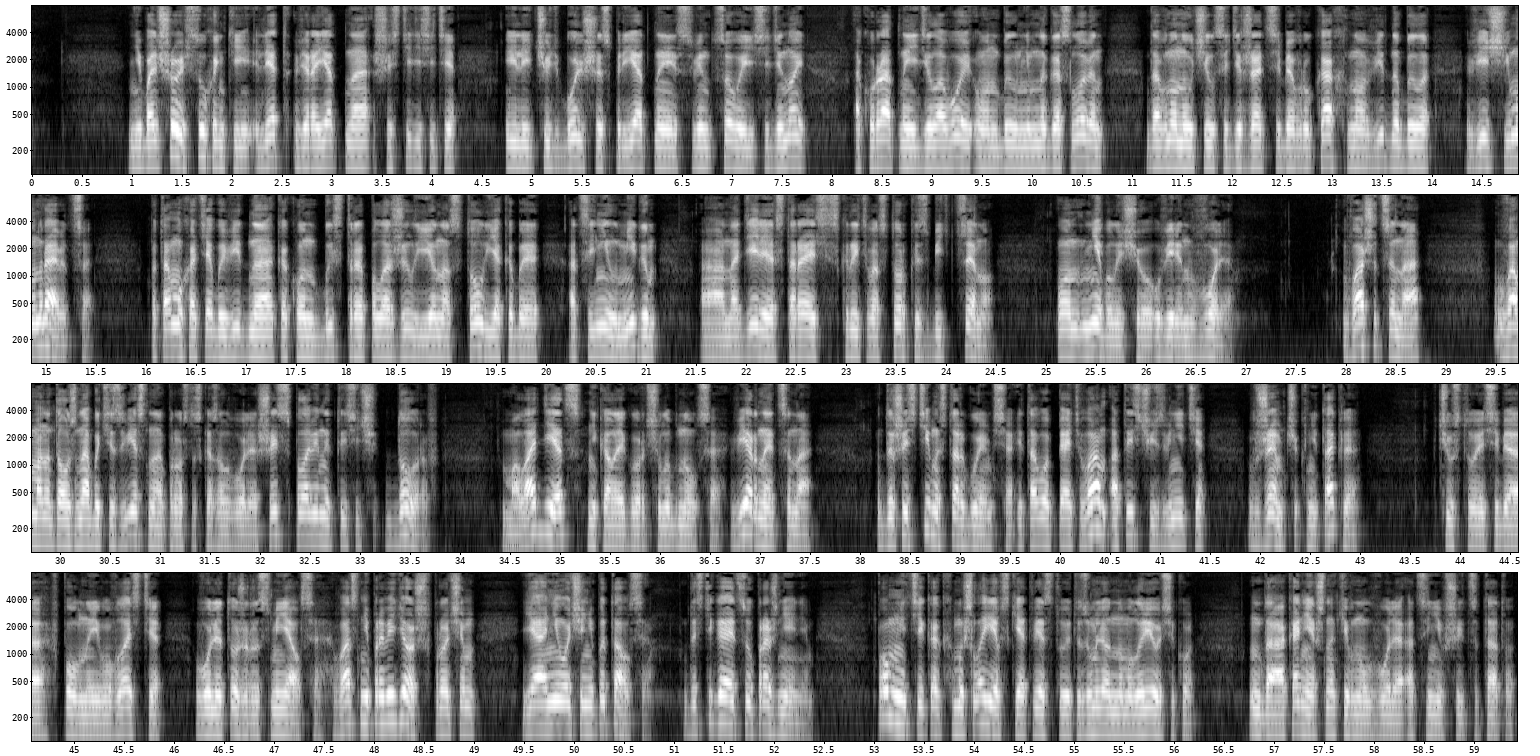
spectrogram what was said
Небольшой, сухонький, лет, вероятно, шестидесяти или чуть больше, с приятной свинцовой сединой, аккуратный и деловой, он был немногословен, давно научился держать себя в руках, но видно было, вещь ему нравится. Потому хотя бы видно, как он быстро положил ее на стол, якобы оценил мигом, а на деле стараясь скрыть восторг и сбить цену. Он не был еще уверен в воле. «Ваша цена...» «Вам она должна быть известна», — просто сказал Воля. «Шесть с половиной тысяч долларов». «Молодец», — Николай Егорович улыбнулся. «Верная цена. До шести мы сторгуемся. Итого пять вам, а тысячу, извините, в жемчуг, не так ли?» Чувствуя себя в полной его власти, Воля тоже рассмеялся. «Вас не проведешь, впрочем, я не очень и пытался. Достигается упражнением. Помните, как Мышлоевский ответствует изумленному Лариосику?» «Да, конечно», — кивнул Воля, оценивший цитату.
